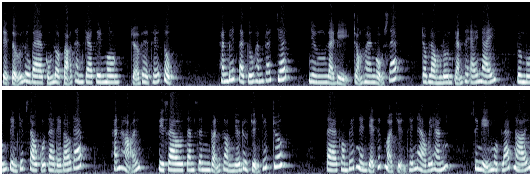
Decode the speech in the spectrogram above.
Đệ tử Lưu Ba cũng lột bỏ thanh cao tiên môn, Trở về thế tục. Hắn biết ta cứu hắn thoát chết, Nhưng lại bị trọng hoa ngộ sát. Trong lòng luôn cảm thấy áy náy, Luôn muốn tìm kiếp sau của ta để báo đáp. Hắn hỏi, Vì sao Tam Sinh vẫn còn nhớ được chuyện kiếp trước? Ta không biết nên giải thích mọi chuyện thế nào với hắn. Suy nghĩ một lát nói,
